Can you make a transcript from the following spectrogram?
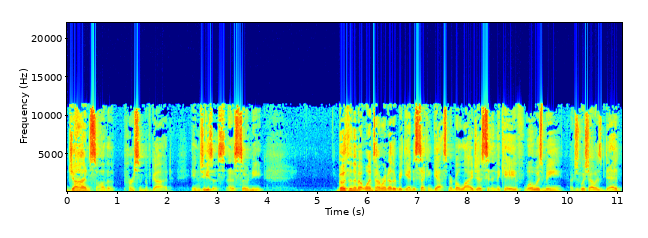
John saw the person of God in Jesus. That is so neat. Both of them at one time or another began to second guess. Remember Elijah sitting in the cave? Woe is me. I just wish I was dead.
